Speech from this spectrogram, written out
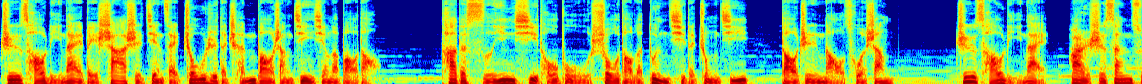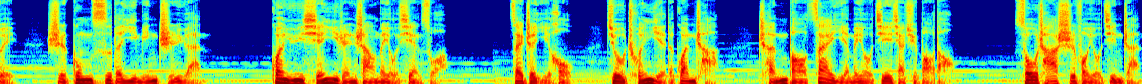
织草李奈被杀事件在周日的晨报上进行了报道，他的死因系头部受到了钝器的重击，导致脑挫伤。织草李奈，二十三岁。是公司的一名职员，关于嫌疑人上没有线索。在这以后，就纯野的观察，晨报再也没有接下去报道。搜查是否有进展，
